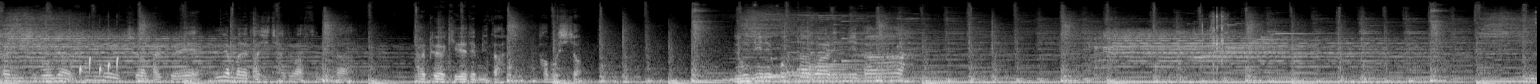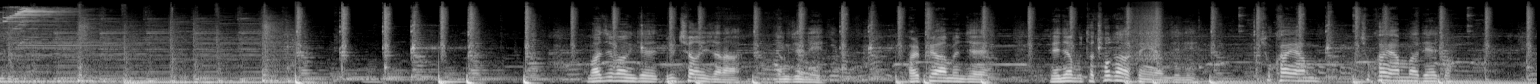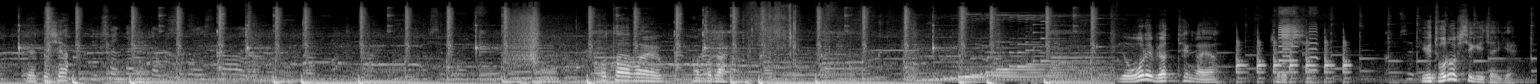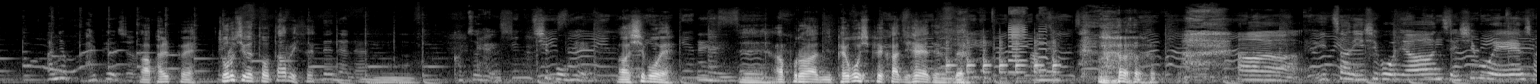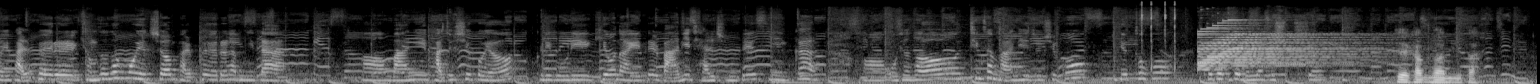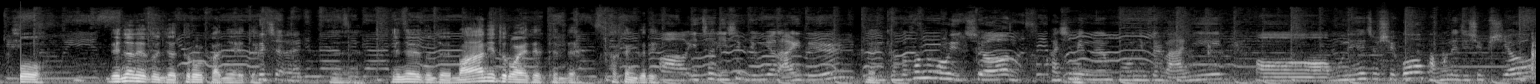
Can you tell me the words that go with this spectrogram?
2025년 성모 유치원 발표회 1년 만에 다시 찾아왔습니다. 발표가 기대됩니다. 가보시죠. 용진이 꽃다발입니다. 마지막 이제 유치원이잖아, 영진이. 발표하면 이제 내년부터 초등학생이야, 영진이. 축하해 한 축하해 한마디 해줘. 그게 끝이야? 유치원 다닌다고 수고했어 이러면서 어, 꽃다발 한번 보자. 이거 올해 몇 회인가요? 졸업식. 갑자기 이거 졸업식이죠, 이게. 아니요 발표죠. 아, 발표회. 졸업식은 또 따로 있어요? 네네네. 음, 갑자기 15회. 아, 15회. 네. 예, 앞으로 한 150회까지 해야 되는데. 안에. 어, 2025년 제 15회 저희 발표회를 경선 성모 유치원 발표회를 합니다. 어, 많이 봐주시고요. 그리고 우리 귀여운 아이들 많이 잘 준비했으니까 어, 오셔서 칭찬 많이 해주시고 유튜브 구독도 눌러주십시오. 네, 감사합니다. 뭐, 내년에도 이제 들어올 거 아니에요, 애들. 그렇죠. 예, 내년에도 이제 많이 들어와야 될 텐데, 학생들이. 어, 2026년 아이들 네. 음, 경서 성모 유치원 관심 있는 부모님들 많이 어, 문의해 주시고 방문해 주십시오.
